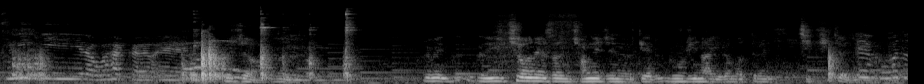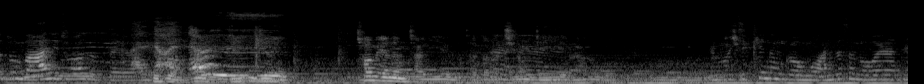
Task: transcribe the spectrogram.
분위기라고 할까요? 예. 그렇죠. 예. 응. 그러면 그, 그 유치원에서 정해진 이렇게 룰이나 이런 것들은 지키죠. 예, 지금. 그것도 좀 많이 좋아졌대요. 그죠. 이제, 이제 처음에는 잘 이해 못하다가 네, 지금 이제 네. 이해를 하는 거고. 음, 뭐 그렇죠. 지키는 거 뭐 앉아서 먹어야 돼,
